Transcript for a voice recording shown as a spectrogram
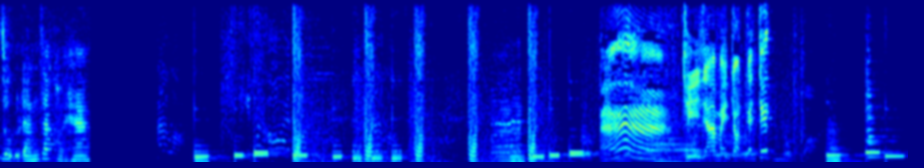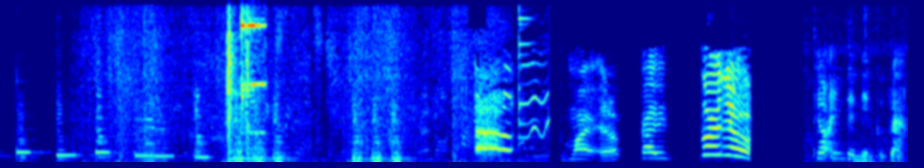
Dụ rắn ra khỏi hang. À Thì ra mày chọn cái chết. Nó cay nhờ theo anh về miền cực lạc.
